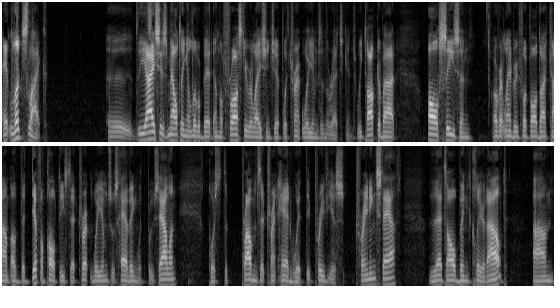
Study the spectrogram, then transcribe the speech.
it looks like uh, the ice is melting a little bit in the frosty relationship with Trent Williams and the Redskins. We talked about all season over at LandryFootball.com of the difficulties that Trent Williams was having with Bruce Allen. Of course, the problems that Trent had with the previous training staff. That's all been cleared out. Um,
